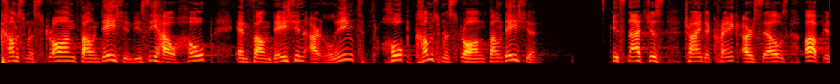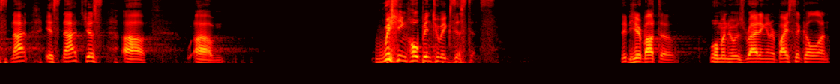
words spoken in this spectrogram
comes from a strong foundation. Do you see how hope and foundation are linked? Hope comes from a strong foundation. It's not just trying to crank ourselves up. It's not, it's not just uh, um, wishing hope into existence. Did you hear about the woman who was riding on her bicycle on,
